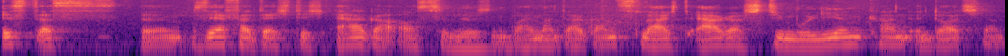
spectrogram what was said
ist das ähm, sehr verdächtig, Ärger auszulösen, weil man da ganz leicht Ärger stimulieren kann in Deutschland,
